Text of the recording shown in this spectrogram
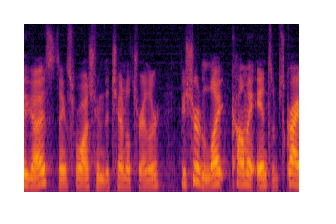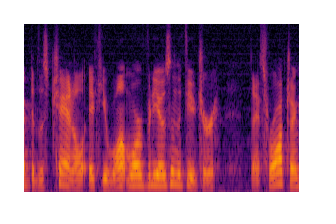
Hey guys, thanks for watching the channel trailer. Be sure to like, comment, and subscribe to this channel if you want more videos in the future. Thanks for watching.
